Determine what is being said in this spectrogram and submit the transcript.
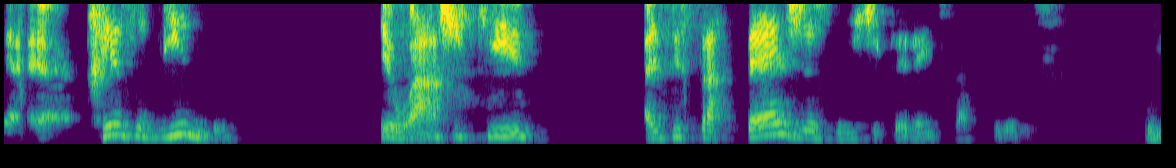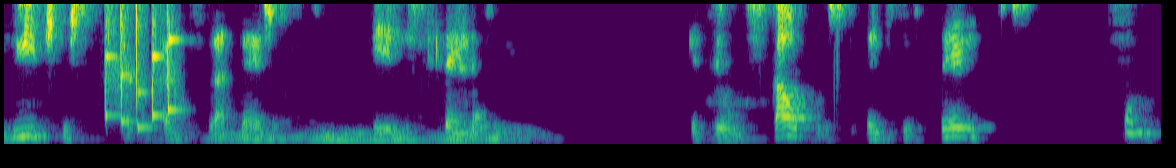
é, é, resumindo, eu acho que as estratégias dos diferentes atores políticos, as estratégias que eles têm quer dizer, os cálculos que têm que ser feitos são,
